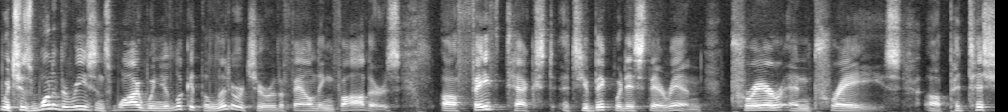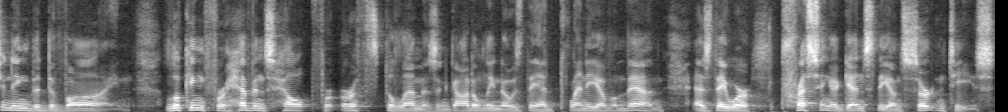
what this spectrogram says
which is one of the reasons why, when you look at the literature of the founding fathers, uh, faith text, it's ubiquitous therein prayer and praise, uh, petitioning the divine, looking for heaven's help for earth's dilemmas. And God only knows they had plenty of them then as they were pressing against the uncertainties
